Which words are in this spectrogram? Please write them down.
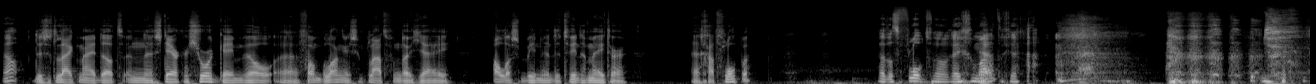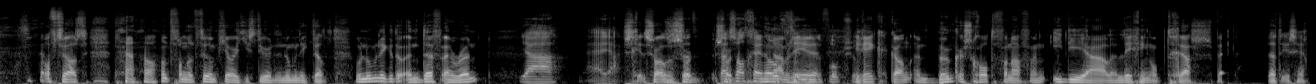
Ja. Dus het lijkt mij dat een eh, sterke short game wel van belang is. In plaats van dat jij alles binnen de 20 meter gaat floppen. Ja, dat flopt wel regelmatig. Ja? Of zoals aan de hand van het filmpje wat je stuurde, noemde ik dat. Hoe noemde ik het? Een duff and run. Ja, ja, ja. Zoals een soort. Dat, daar soort zat geen hoofd en in, de flopshot. Rick kan een bunkerschot vanaf een ideale ligging op het gras spelen. Dat is echt,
